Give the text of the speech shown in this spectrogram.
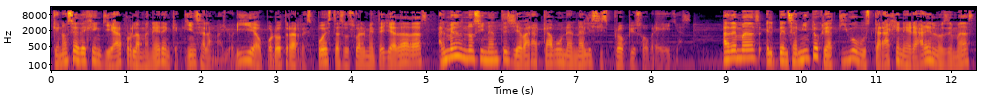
que no se dejen guiar por la manera en que piensa la mayoría o por otras respuestas usualmente ya dadas, al menos no sin antes llevar a cabo un análisis propio sobre ellas. Además, el pensamiento creativo buscará generar en los demás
